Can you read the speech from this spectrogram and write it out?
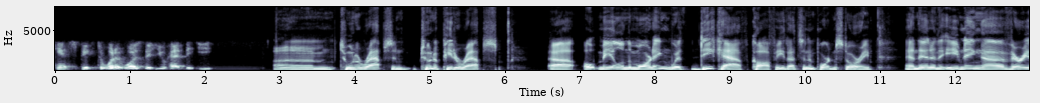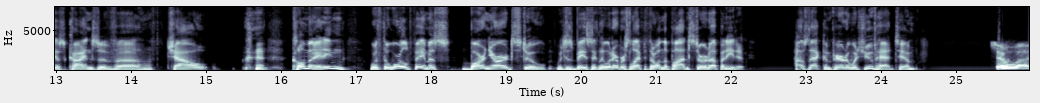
can't speak to what it was that you had to eat. Um, tuna wraps and tuna pita wraps, uh, oatmeal in the morning with decaf coffee. That's an important story. And then in the evening, uh, various kinds of uh, chow, culminating with the world famous barnyard stew, which is basically whatever's left, you throw in the pot and stir it up and eat it. How's that compared to what you've had, Tim? So uh,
